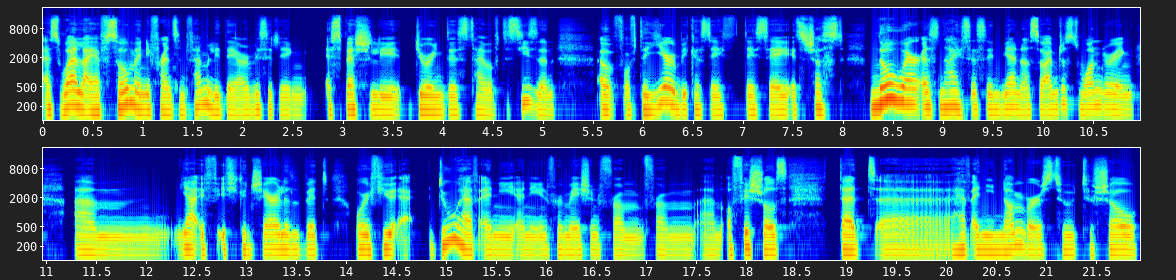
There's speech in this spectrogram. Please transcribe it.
as well, I have so many friends and family they are visiting, especially during this time of the season. Of, of the year because they they say it's just nowhere as nice as in Vienna. So I'm just wondering, um, yeah, if, if you can share a little bit, or if you uh, do have any any information from from um, officials that uh, have any numbers to to show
